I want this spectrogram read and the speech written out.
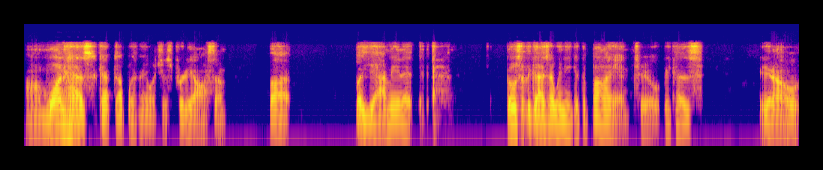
Um, one has kept up with me, which is pretty awesome. But but yeah, I mean, it, those are the guys that we need to get the buy-in to because you know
